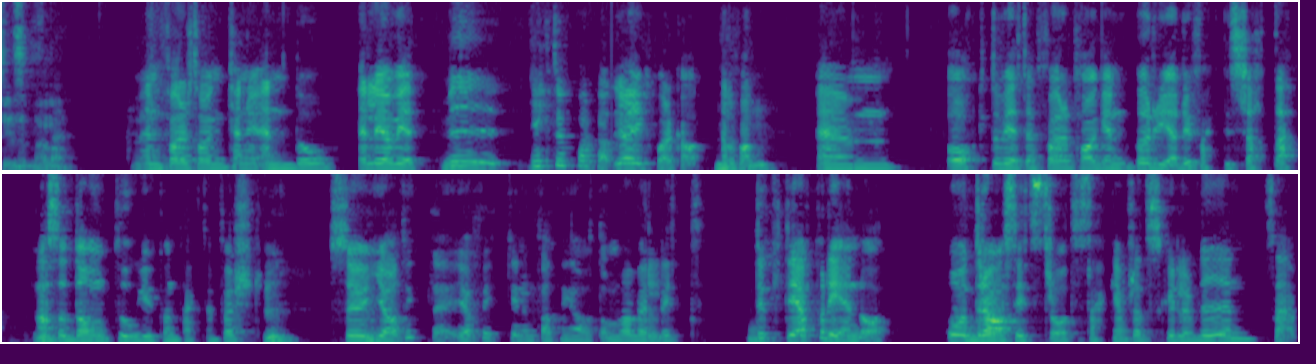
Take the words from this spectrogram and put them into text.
sinsemellan. Men företagen kan ju ändå, eller jag vet, vi gick du på arkad? Jag gick på arkad i alla fall. Mm. Ehm, och då vet jag att företagen började ju faktiskt chatta. Alltså de tog ju kontakten först. Mm. Så jag tyckte, jag fick en uppfattning av att de var väldigt duktiga på det ändå. Och dra sitt strå till stacken för att det skulle bli en så här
